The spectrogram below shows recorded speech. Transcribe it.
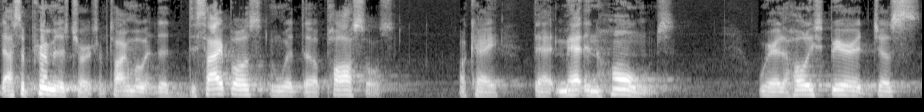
that's a primitive church. I'm talking about the disciples and with the apostles, okay, that met in homes where the Holy Spirit just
